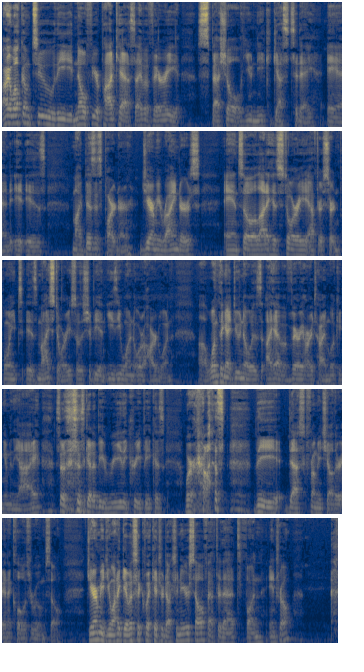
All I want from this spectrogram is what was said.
All right, welcome to the No Fear podcast. I have a very special, unique guest today, and it is my business partner, Jeremy Rynders. And so, a lot of his story after a certain point is my story, so this should be an easy one or a hard one. Uh, one thing I do know is I have a very hard time looking him in the eye, so this is going to be really creepy because we're across the desk from each other in a closed room. So, Jeremy, do you want to give us a quick introduction to yourself after that fun intro?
